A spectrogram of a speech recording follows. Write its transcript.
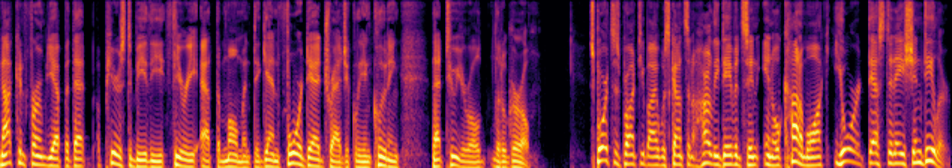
not confirmed yet, but that appears to be the theory at the moment. Again, four dead tragically, including that two-year-old little girl. Sports is brought to you by Wisconsin Harley Davidson in Oconomowoc, your destination dealer.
